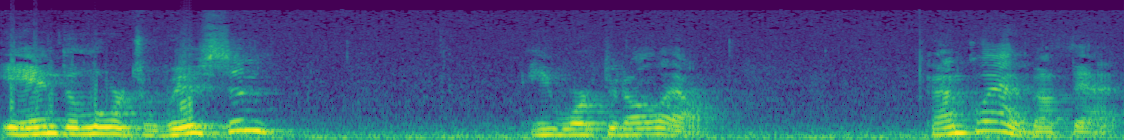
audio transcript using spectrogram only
in the Lord's wisdom, he worked it all out. And I'm glad about that.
